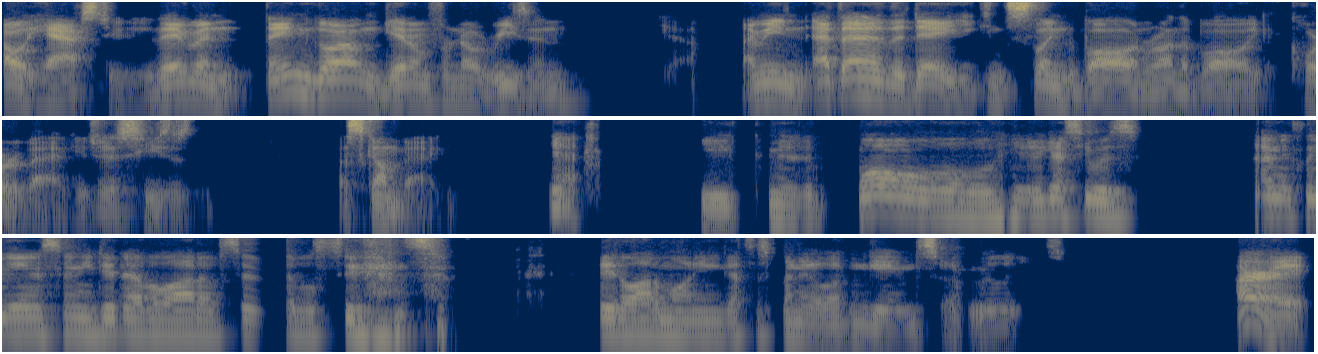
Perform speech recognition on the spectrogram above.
Oh, he has to. They've been they didn't go out and get him for no reason. Yeah. I mean, at the end of the day, he can sling the ball and run the ball like a quarterback. It's just he's a scumbag. Yeah, he committed. Whoa, I guess he was technically innocent. He did have a lot of civil suits, paid a lot of money, and got suspended 11 games. So who really knows? All right,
